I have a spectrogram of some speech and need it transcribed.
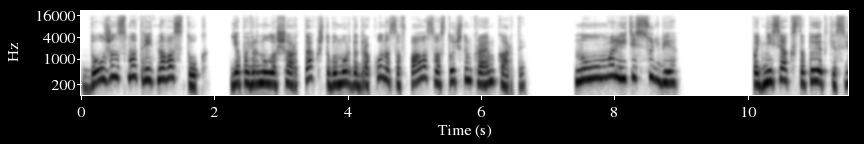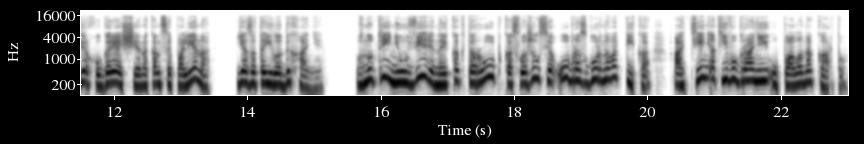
«Должен смотреть на восток». Я повернула шар так, чтобы морда дракона совпала с восточным краем карты. «Ну, молитесь судьбе». Поднеся к статуэтке сверху горящее на конце полено, я затаила дыхание. Внутри неуверенно и как-то робко сложился образ горного пика, а тень от его граней упала на карту.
